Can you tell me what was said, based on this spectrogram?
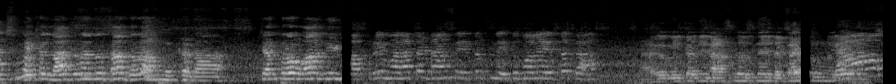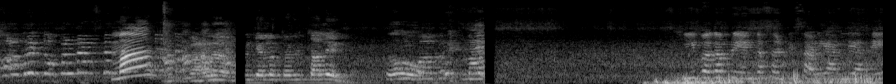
एक लाजरानं साजरा मुखडा. चंद्रवाणी. बापरे मला तर डान्स येतच नाही. तुम्हाला येतं का? अगं मी कधी नाचलोच नाही तर काय करू नये आ, बापरे कपल डान्स मग? झालं. केलं तरी चालेल. बापरे. ही बघा प्रियंकासाठी साडी आणली आहे.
